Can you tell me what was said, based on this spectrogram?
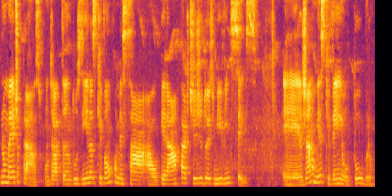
no médio prazo, contratando usinas que vão começar a operar a partir de 2026. É, já no mês que vem, em outubro,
